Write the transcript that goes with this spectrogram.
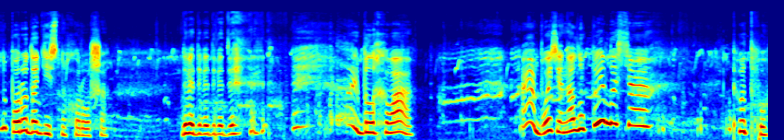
Ну, порода дійсно хороша. Диви, диви, диви, диви. Ой, блахва. А, боже, налупилося. Тьфу-тьфу.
